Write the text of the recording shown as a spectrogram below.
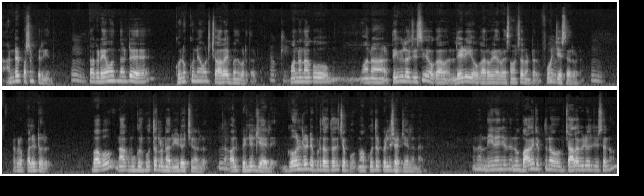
హండ్రెడ్ పర్సెంట్ పెరిగింది. సో అక్కడ ఏమవుతుందంటే కొనుక్కునేవాడు చాలా ఇబ్బంది పడతాడు. మొన్న నాకు మన టీవీలో చూసి ఒక లేడీ ఒక అరవై అరవై సంవత్సరాలు ఉంటారు. ఫోన్ చేశారు వాడు. మ్మ్. అక్కడ పల్లెటూరు. బాబు నాకు ముగ్గురు కూతుర్లు ఉన్నారు ఈడు వచ్చిన వాళ్ళు వాళ్ళు పెళ్ళిళ్ళు చేయాలి. గోల్డ్ రేట్ ఎప్పుడు తగ్గుతుందో చెప్పు. మా కూతురు పెళ్ళి సెట్ చేయాలన్నారు. నేనేం చెప్తాను నువ్వు బాగా చెప్తున్నావు. చాలా వీడియోలు చూశాను.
